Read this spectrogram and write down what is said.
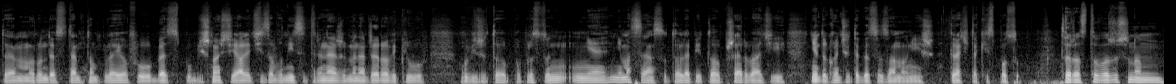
tę rundę wstępną playoffu bez publiczności, ale ci zawodnicy, trenerzy, menadżerowie klubów mówi, że to po prostu nie, nie ma sensu. To lepiej to przerwać i nie dokończyć tego sezonu niż grać w taki sposób. Teraz towarzyszy nam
